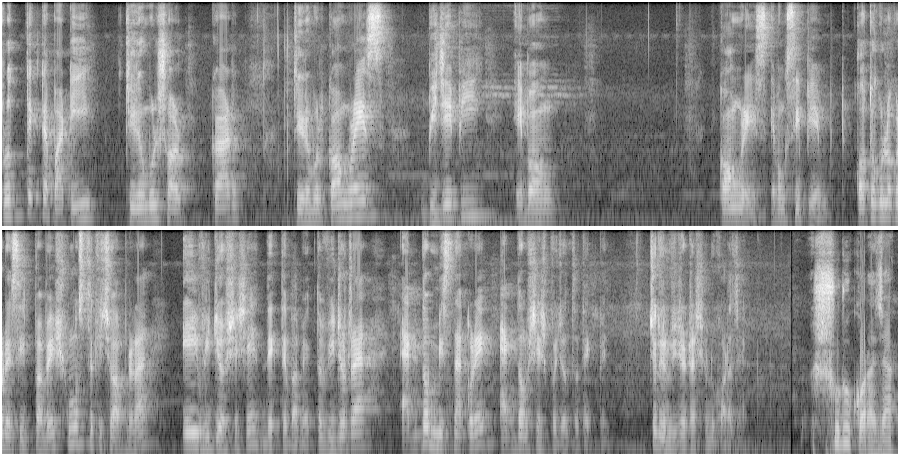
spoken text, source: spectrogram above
প্রত্যেকটা পার্টি, তৃণমূল সরকার, তৃণমূল কংগ্রেস, বিজেপি এবং কংগ্রেস এবং সিপিএম কতগুলো করে সিট পাবে সমস্ত কিছু আপনারা এই ভিডিও শেষে দেখতে পাবেন। তো ভিডিওটা একদম মিস না করে একদম শেষ পর্যন্ত দেখবেন। চলুন ভিডিওটা শুরু করা যাক। শুরু করা যাক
